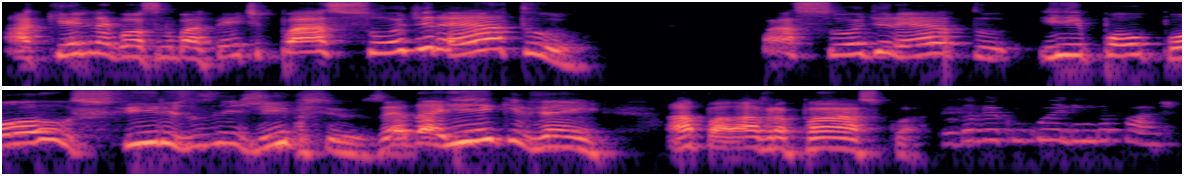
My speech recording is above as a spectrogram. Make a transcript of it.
aquele negócio no batente, passou direto. Passou direto e poupou os filhos dos egípcios. É daí que vem a palavra Páscoa. Tudo a ver com o coelhinho da Páscoa.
